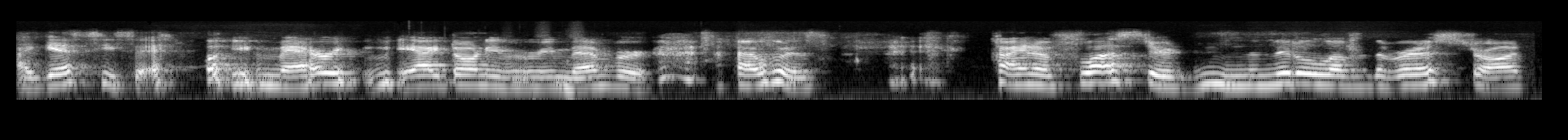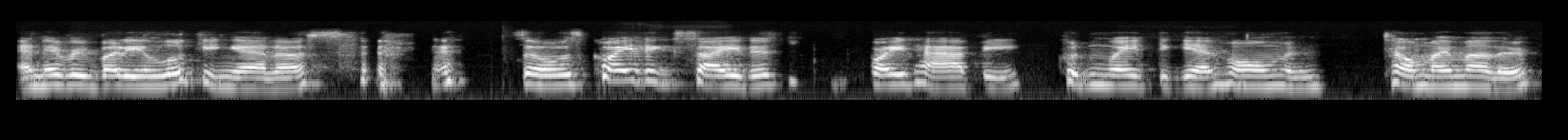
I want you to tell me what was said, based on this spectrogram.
I guess he said, Will you marry me? I don't even remember. I was kind of flustered in the middle of the restaurant and everybody looking at us. so I was quite excited, quite happy. Couldn't wait to get home and tell my mother.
